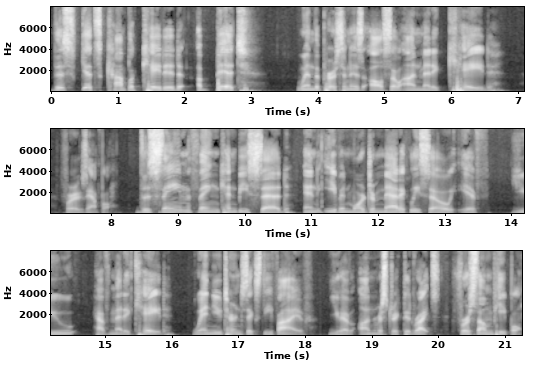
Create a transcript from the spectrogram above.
This gets complicated a bit when the person is also on Medicaid, for example. The same thing can be said, and even more dramatically so, if you have Medicaid. When you turn 65, you have unrestricted rights. For some people,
